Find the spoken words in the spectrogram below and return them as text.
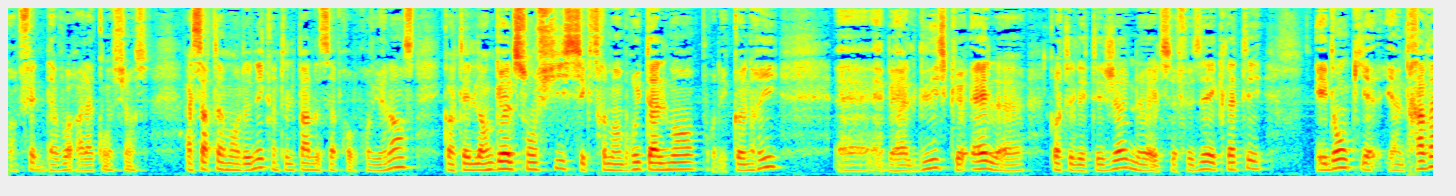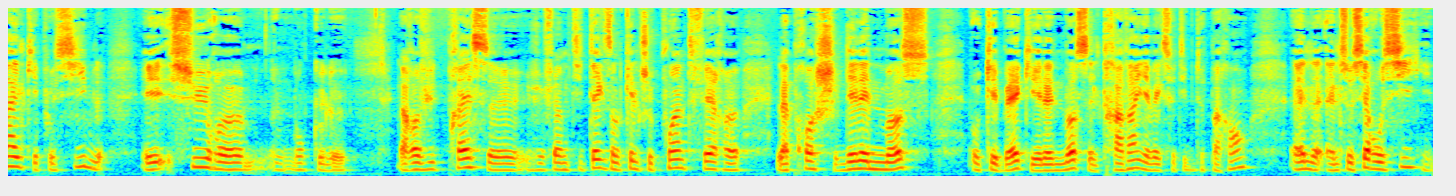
en fait d'avoir à la conscience à certains moments donnés quand elle parle de sa propre violence, quand elle engueule son fils extrêmement brutalement pour des conneries, euh, eh bien elle glisse que elle, euh, quand elle était jeune, elle se faisait éclater. Et donc il y, a un travail qui est possible. Et sur euh, donc la revue de presse, je fais un petit texte dans lequel je pointe faire l'approche d'Hélène Moss au Québec et Hélène Moss, elle travaille avec ce type de parents. Elle, elle se sert aussi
